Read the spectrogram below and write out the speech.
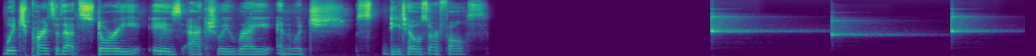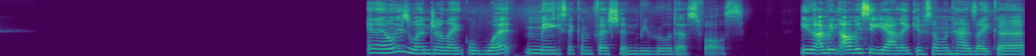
which parts of that story is actually right and which s- details are false And I always wonder, like, what makes a confession be ruled as false? You know, I mean, obviously, yeah, like if someone has like a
